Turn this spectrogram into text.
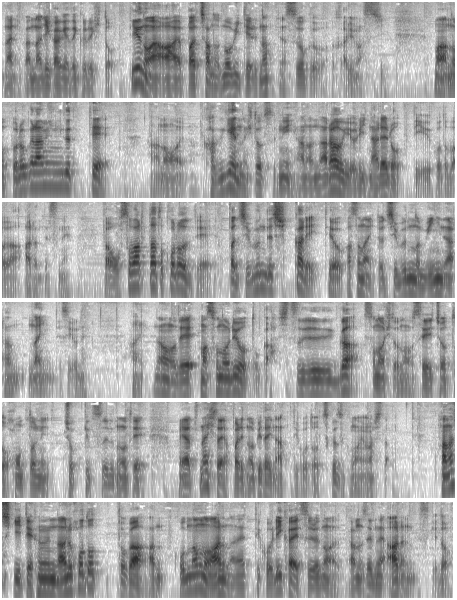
う、何か投げかけてくる人っていうのは、あやっぱちゃんと伸びてるなっていうのはすごくわかりますし、まあ、あのプログラミングって、あの格言の一つにあの習うより慣れろっていう言葉があるんですね。やっぱ教わったところでやっぱ自分でしっかり手を貸さないと自分の身にならないんですよね。はい、なので、まあ、その量とか質がその人の成長と本当に直結するので、やってない人はやっぱり伸びたいなっていうことをつくづく思いました。話聞いて、ふん、なるほどとか、こんなものあるんだねってこう理解するのはあの全然あるんですけど、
